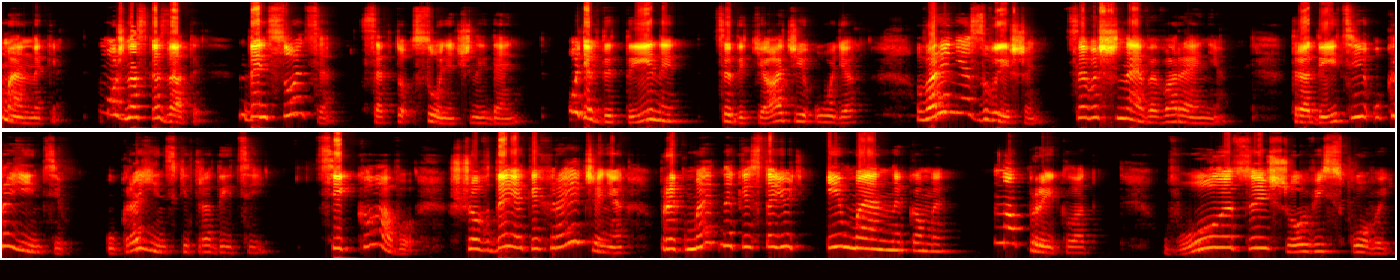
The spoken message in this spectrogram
іменники. Можна сказати, День сонця це хто сонячний день, одяг дитини це дитячий одяг, варення з вишень це вишневе варення, традиції українців українські традиції. Цікаво, що в деяких реченнях прикметники стають іменниками. Наприклад, вулицею йшов військовий.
